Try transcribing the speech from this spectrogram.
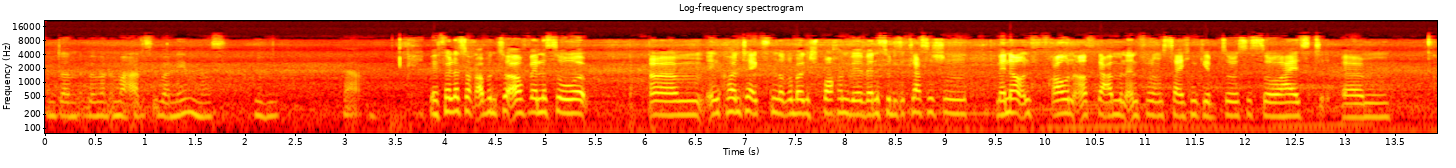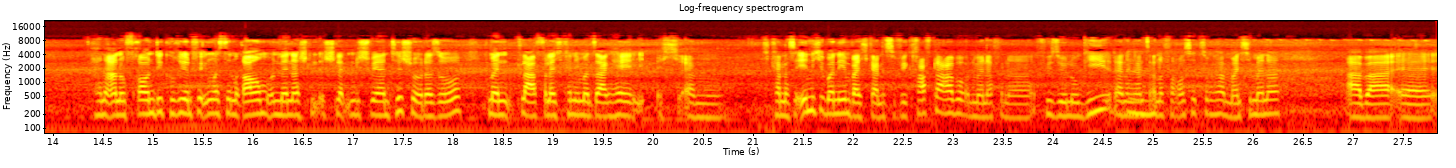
und dann, wenn man immer alles übernehmen muss. Ja. Mir fällt das auch ab und zu auf, wenn es so ähm, in Kontexten darüber gesprochen wird, wenn es so diese klassischen Männer- und Frauenaufgaben in Anführungszeichen gibt. So ist es so, heißt, ähm, keine Ahnung, Frauen dekorieren für irgendwas den Raum und Männer schl- schleppen die schweren Tische oder so. Ich meine, klar, vielleicht kann jemand sagen, hey, ich, ähm, ich kann das eh nicht übernehmen, weil ich gar nicht so viel Kraft habe und Männer von der Physiologie da eine ganz andere Voraussetzung haben, manche Männer. Aber äh,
